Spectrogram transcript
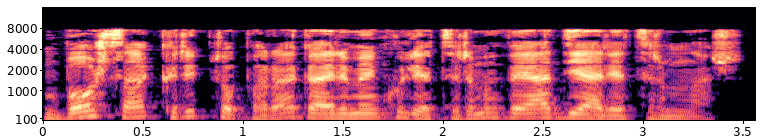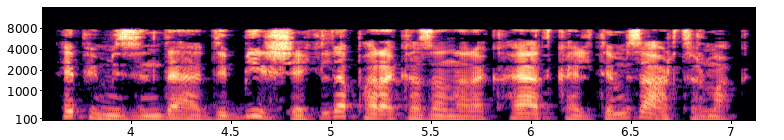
Borsa, kripto para, gayrimenkul yatırımı veya diğer yatırımlar. Hepimizin derdi bir şekilde para kazanarak hayat kalitemizi artırmak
